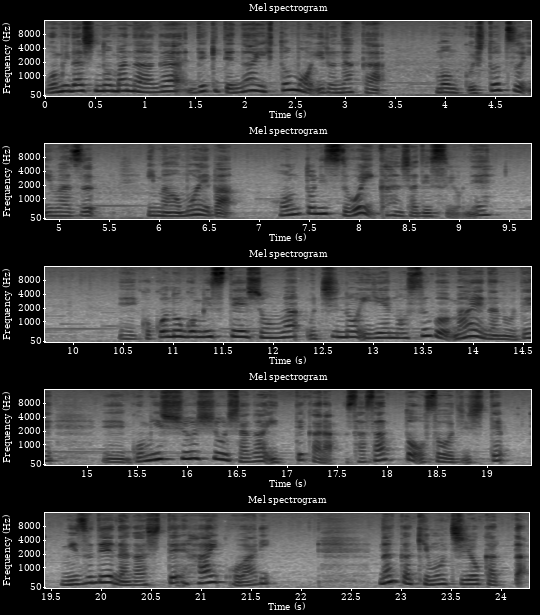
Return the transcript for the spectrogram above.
ゴミ出しのマナーができてない人もいる中文句一つ言わず今思えば本当にすごい感謝ですよね、えー、ここのゴミステーションはうちの家のすぐ前なので、えー、ゴミ収集車が行ってからささっとお掃除して水で流してはい終わり。なんか気持ちよかった。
